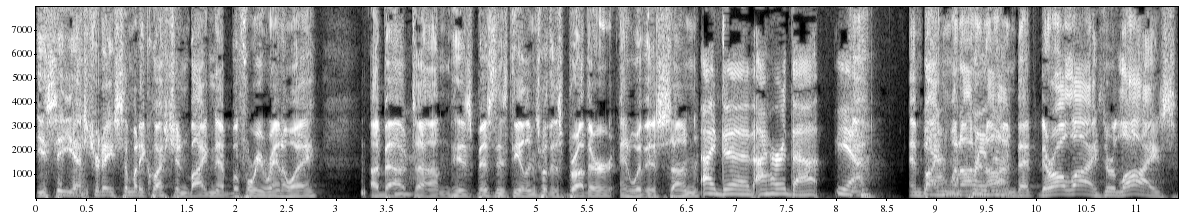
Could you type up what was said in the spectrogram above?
You see, yesterday somebody questioned Biden before he ran away about um, his business dealings with his brother and with his son. I did. I heard that. Yeah. And Yeah, Biden went I'll on and that. on that they're all lies. They're lies.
